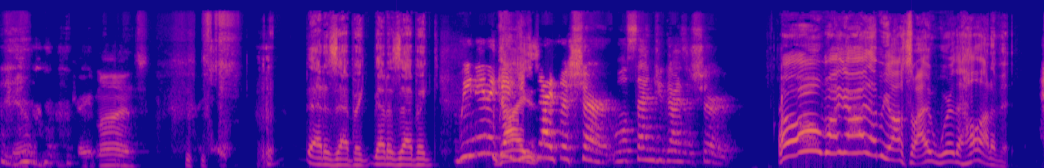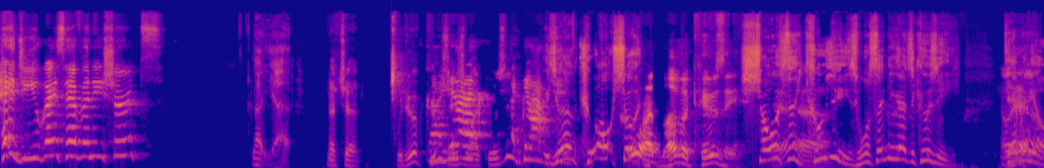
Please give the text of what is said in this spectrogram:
Yeah, great minds. That is epic. That is epic. we need to Guys- give you guys a shirt. We'll send you guys a shirt. Oh my God, that'd be awesome. I'd wear the hell out of it. Hey, do you guys have any shirts? Not yet. Not yet. We do have koozies. You yet. want? I got We you. do have, coo- oh, show, Ooh, I'd love a koozie. show us the koozies. We'll send you guys a koozie. Oh, Damn yeah.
